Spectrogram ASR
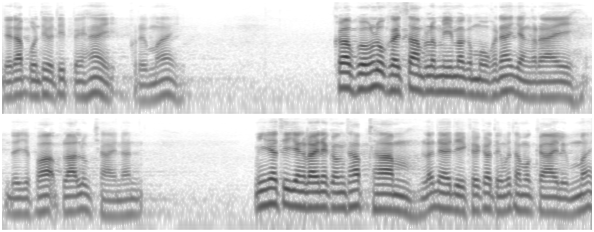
ได้รับบุญที่อุทิศไปให้หรือไม่ ครอบครัวของลูกเคยสร้างบารมีมากับหมู่คณะอย่างไร โดยเฉพาะพระลูกชายนั้น มีหน้าที่อย่างไรในกองทัพธรรม และในอดีตเคยเข้าถึงพระธรรมกายหรือไม่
